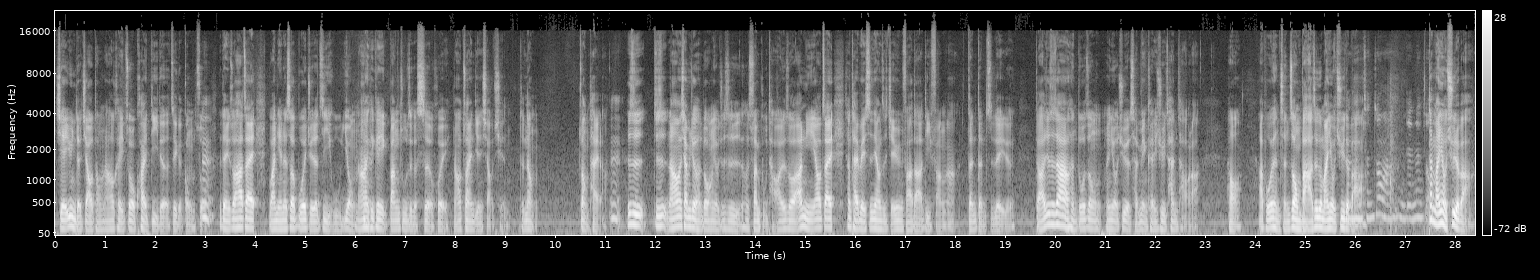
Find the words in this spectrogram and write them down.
捷运的交通，然后可以做快递的这个工作，嗯就等于说他在晚年的时候不会觉得自己无用，然后还可以可以帮助这个社会，然后赚一点小钱的那种状态啦。嗯，就是就是，然后下面就有很多网友就是会酸葡萄，他就说啊，你要在像台北市那样子捷运发达的地方啊，等等之类的，对啊，就是它有很多这种很有趣的层面可以去探讨啦。好啊，不会很沉重吧？这个蛮有趣的吧很？沉重啊，你的那种，但蛮有趣的吧？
